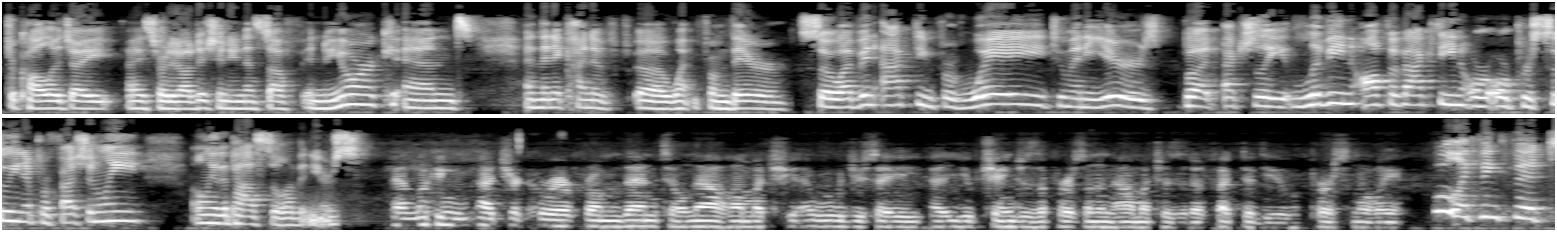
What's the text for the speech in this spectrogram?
after college, I I started auditioning and stuff in New York, and and then it kind of uh, went from there. So I've been acting for way too many years, but actually living off of acting or or pursuing it professionally only the past eleven years. And looking at your career from then till now, how much would you say uh, you've changed as a person, and how much has it affected you personally? Well, I think that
